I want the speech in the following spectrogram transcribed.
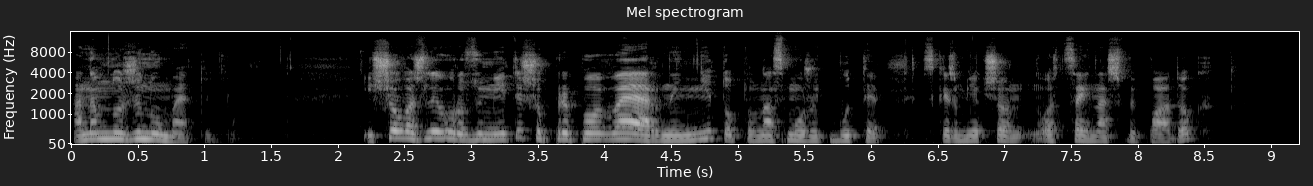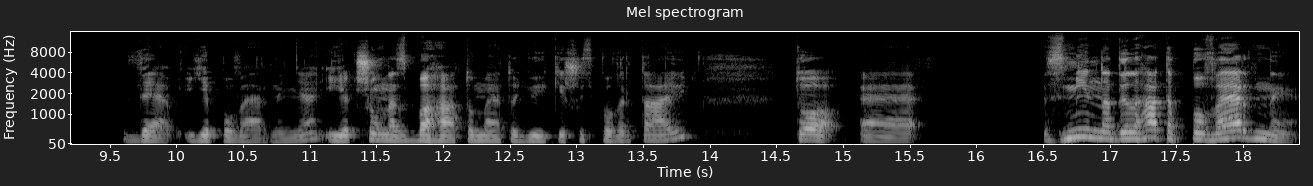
а на множину методів. І що важливо розуміти, що при поверненні, тобто у нас можуть бути, скажімо, якщо ось цей наш випадок, де є повернення, і якщо у нас багато методів, які щось повертають, то е, змінна делегата поверне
